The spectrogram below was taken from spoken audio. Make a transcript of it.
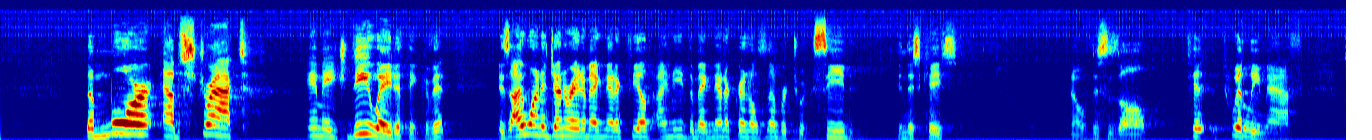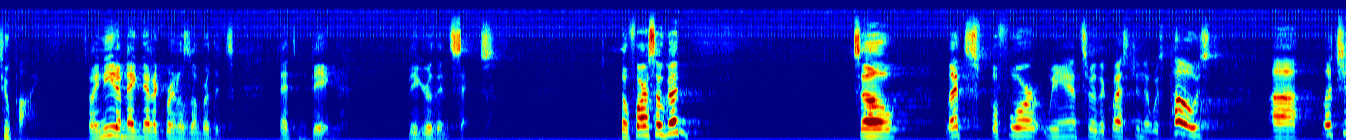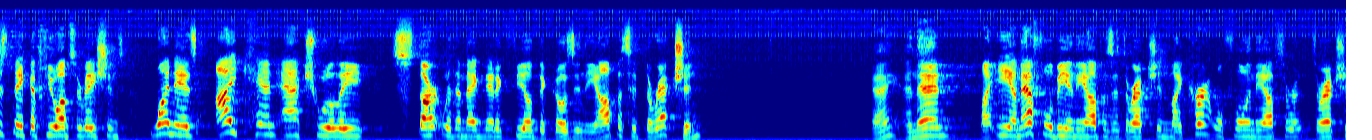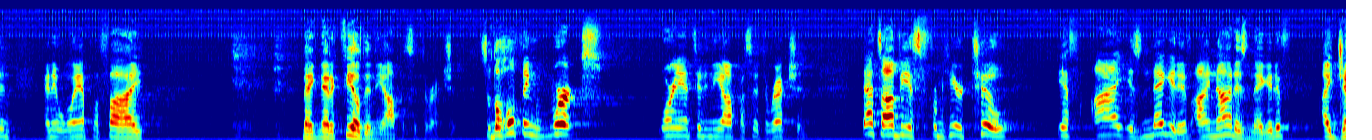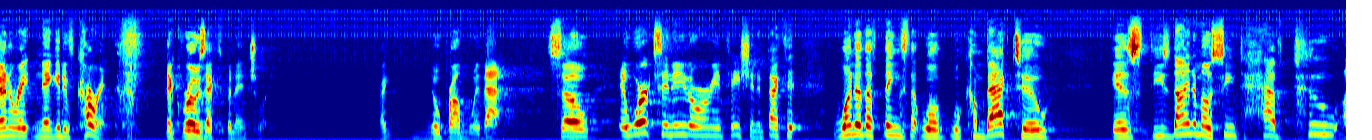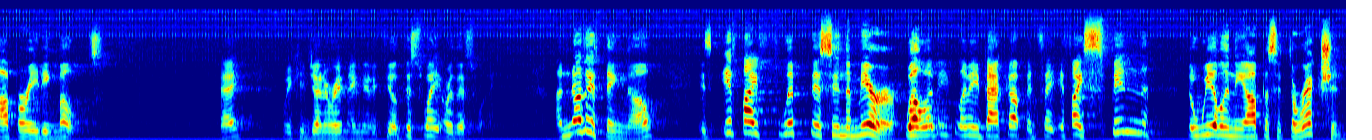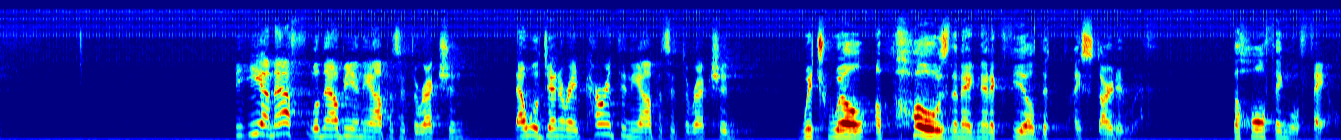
The more abstract MHD way to think of it is I want to generate a magnetic field, I need the magnetic Reynolds number to exceed, in this case, you know, this is all twiddly math, 2 pi. So I need a magnetic Reynolds number that's, that's big, bigger than 6. So far, so good? So let's, before we answer the question that was posed, uh, let's just make a few observations. One is I can actually start with a magnetic field that goes in the opposite direction. Okay? And then my EMF will be in the opposite direction. My current will flow in the opposite direction, and it will amplify magnetic field in the opposite direction. So the whole thing works oriented in the opposite direction. That's obvious from here too. If I is negative, I not is negative, I generate negative current that grows exponentially. Right? No problem with that. So it works in either orientation. In fact, it, one of the things that we'll, we'll come back to is these dynamos seem to have two operating modes. Okay? We can generate magnetic field this way or this way. Another thing, though, is if I flip this in the mirror, well, let me, let me back up and say if I spin the wheel in the opposite direction, the EMF will now be in the opposite direction. That will generate current in the opposite direction, which will oppose the magnetic field that I started with. The whole thing will fail.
